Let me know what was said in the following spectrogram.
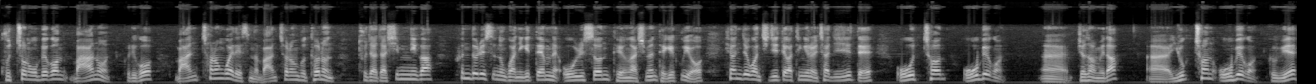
9,500원, 만원, 그리고 11,000원과에 되어 있습니다. 11,000원부터는 투자자 심리가 흔들릴 수 있는 관이기 때문에 5일선 대응하시면 되겠고요. 현재관 지지대 같은 경우는 1차 지지대 5,500원, 에, 죄송합니다. 에, 6,500원, 그 위에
